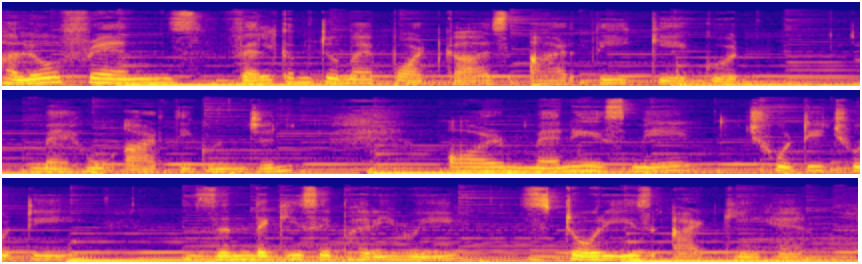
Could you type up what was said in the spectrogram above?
Hello friends welcome to my podcast आरती के गुण मैं हूँ आरती गुंजन और मैंने इसमें छोटी छोटी ज़िंदगी से भरी हुई स्टोरीज़ ऐड की हैं।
